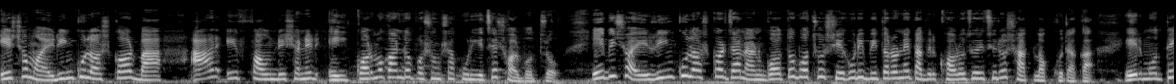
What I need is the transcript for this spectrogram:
এ সময় রিঙ্কু লস্কর বা আর এফ ফাউন্ডেশনের এই কর্মকাণ্ড প্রশংসা কুড়িয়েছে সর্বত্র। এ বিষয়ে রিঙ্কু লস্কর জানান, গত বছর শেহুরি বিতরণে তাদের খরচ হয়েছিল সাত লক্ষ টাকা। এর মধ্যে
